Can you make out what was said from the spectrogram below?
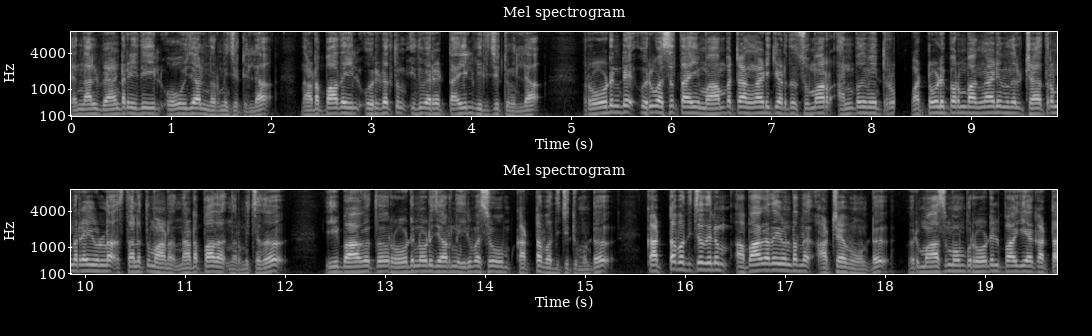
എന്നാൽ വേണ്ട രീതിയിൽ ഓവുചാൽ നിർമ്മിച്ചിട്ടില്ല. നടപ്പാതയിൽ ഒരിടത്തും ഇതുവരെ ടൈൽ വിരിച്ചിട്ടുമില്ല. റോഡിന്റെ ഒരു വശത്തായി മാമ്പറ്റ അങ്ങാടിക്കടുത്ത് സുമാർ അൻപത് മീറ്റർ വട്ടോളിപ്പറമ്പ് അങ്ങാടി മുതൽ ക്ഷേത്രം വരെയുള്ള സ്ഥലത്തുമാണ് നടപ്പാത നിർമ്മിച്ചത്. ഈ ഭാഗത്ത് റോഡിനോട് ചേർന്ന് ഇരുവശവും കട്ട പതിച്ചിട്ടുമുണ്ട്. കട്ട പതിച്ചതിലും അപാകതയുണ്ടെന്ന് ആക്ഷേപമുണ്ട്. ഒരു മാസം മുമ്പ് റോഡിൽ പാകിയ കട്ട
